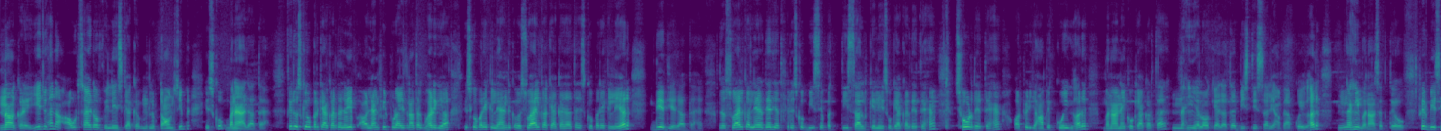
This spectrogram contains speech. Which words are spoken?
ना करे। ये जो है ना आउटसाइड ऑफ़ विलेज क्या कर, मतलब टाउनशिप इसको बनाया जाता है। फिर उसके ऊपर क्या करते हैं जब ये लैंड फिल पूरा इतना तक भर गया तो इसके ऊपर एक लैंड सॉइल का क्या कहा जाता है इसके ऊपर एक लेयर दे दिया जाता है। जब सॉयल का लेयर दे दिया तो फिर इसको बीस से पच्चीस साल के लिए इसको क्या कर देते हैं छोड़ देते हैं और फिर यहाँ पे कोई घर बनाने को क्या करता है? नहीं अलाउ किया जाता है। बीस तीस साल यहाँ पे आप कोई घर नहीं बना सकते हो। फिर बीस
